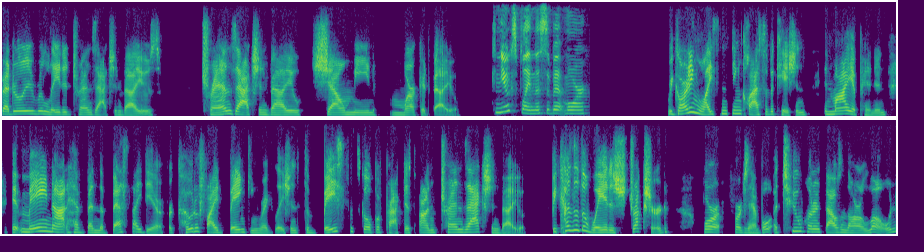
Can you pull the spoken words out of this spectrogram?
federally related transaction values, transaction value shall mean market value. Can you explain this a bit more? Regarding licensing classifications, in my opinion, it may not have been the best idea for codified banking regulations to base the scope of practice on transaction value. Because of the way it is structured, for, for example, a $200,000 loan,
